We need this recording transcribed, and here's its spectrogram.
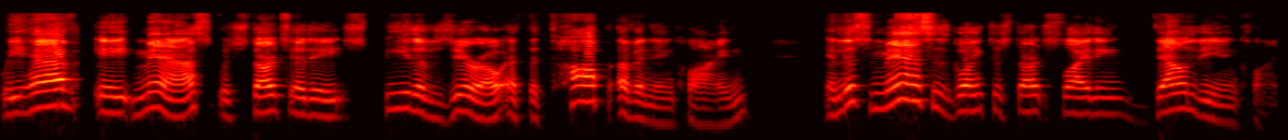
We have a mass which starts at a speed of zero at the top of an incline, and this mass is going to start sliding down the incline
